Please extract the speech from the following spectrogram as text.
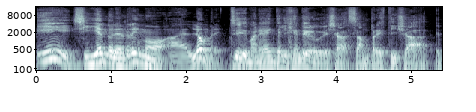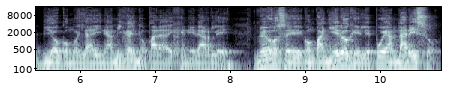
y siguiéndole el ritmo al hombre. Sí, de manera inteligente creo que ya Sam Presti ya vio cómo es la dinámica y no para de generarle nuevos eh, compañeros que le puedan dar eso.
